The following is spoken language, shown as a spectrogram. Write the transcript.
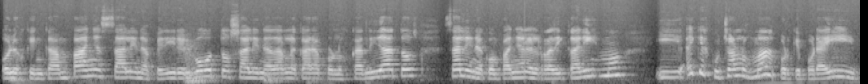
o los que en campaña salen a pedir el voto, salen a dar la cara por los candidatos, salen a acompañar el radicalismo y hay que escucharlos más porque por ahí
